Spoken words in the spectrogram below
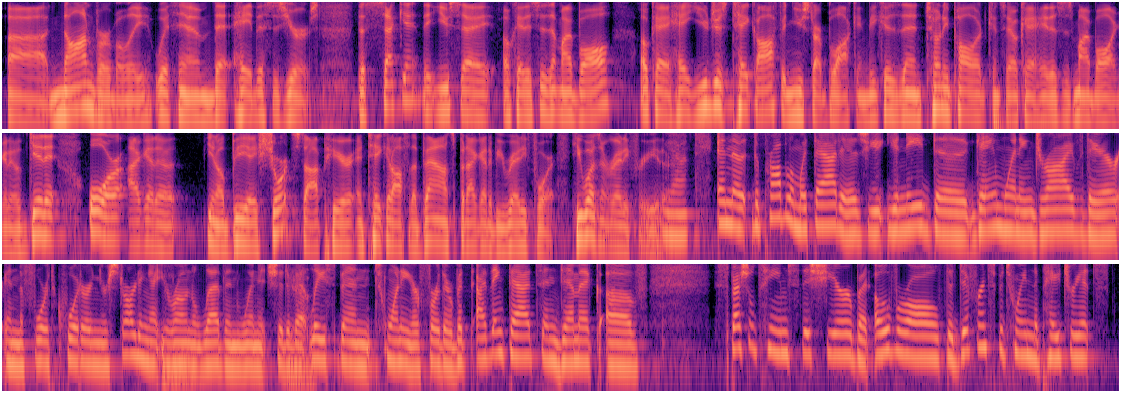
uh, non-verbally with him that hey this is yours the second that you say okay this isn't my ball okay hey you just take off and you start blocking because then tony pollard can say okay hey this is my ball i gotta go get it or i gotta you know be a shortstop here and take it off the bounce but i gotta be ready for it. He wasn't ready for either. Yeah, and the the problem with that is you, you need the game winning drive there in the fourth quarter, and you're starting at your own mm-hmm. eleven when it should have at least been twenty or further. But I think that's endemic of special teams this year. But overall, the difference between the Patriots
